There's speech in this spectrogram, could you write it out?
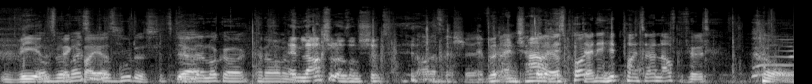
Wehe, das wer weiß, ob backfired. das gut ist. Jetzt geht Ja. der locker, keine Ahnung. Enlarge oder so ein Shit. Oh, das wäre schön. Er wird ein Charme. Deine Hitpoints werden aufgefüllt. Oh.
